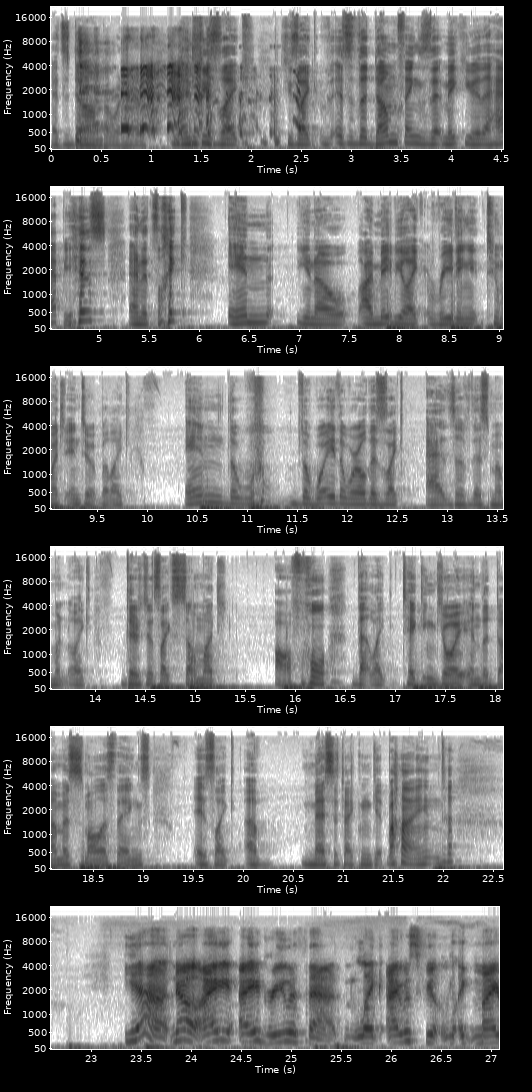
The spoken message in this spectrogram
It's dumb or whatever." and she's like, "She's like, it's the dumb things that make you the happiest." And it's like, in you know, I may be like reading it too much into it, but like, in the w- the way the world is like as of this moment, like there's just like so much awful that like taking joy in the dumbest, smallest things is like a message I can get behind. Yeah, no, I I agree with that. Like I was feel like my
